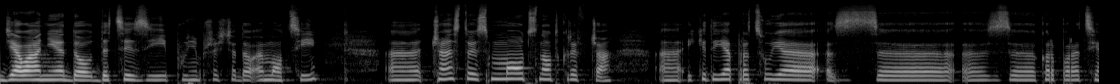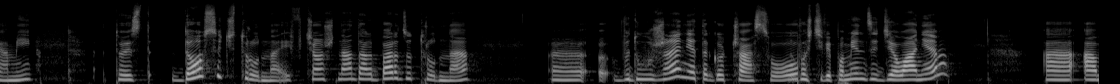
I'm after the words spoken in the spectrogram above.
działanie do decyzji, później przejścia do emocji często jest mocno odkrywcza. E, I kiedy ja pracuję z, z korporacjami, to jest dosyć trudne i wciąż nadal bardzo trudne e, wydłużenie tego czasu właściwie pomiędzy działaniem, a, a,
